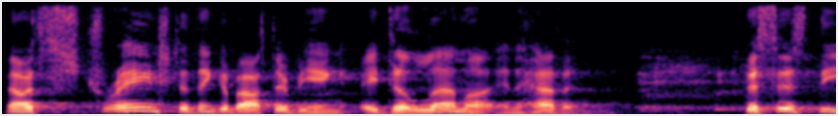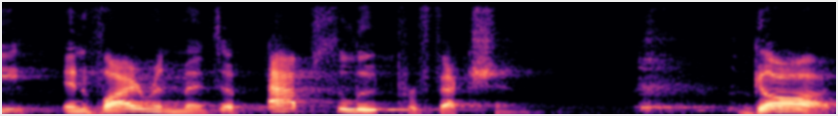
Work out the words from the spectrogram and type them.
Now, it's strange to think about there being a dilemma in heaven. This is the environment of absolute perfection. God,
